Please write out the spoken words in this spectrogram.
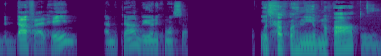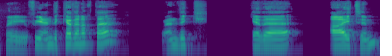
بتدافع الحين عن مكان بيونيك monster وفي- وتحط هني بنقاط و... إي وفي عندك كذا نقطة وعندك كذا item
